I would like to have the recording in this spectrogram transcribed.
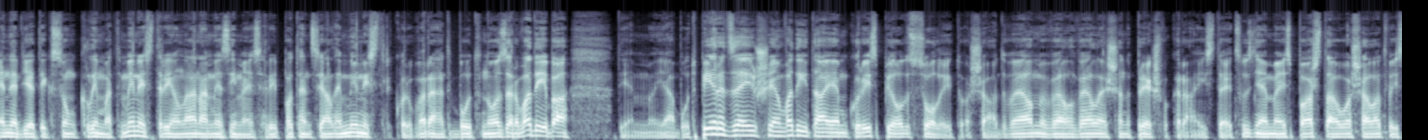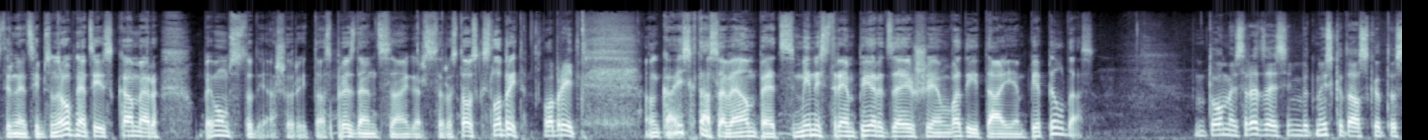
enerģētikas un klimata ministrija un lēnām iezīmēs arī potenciālie ministri, kuri varētu būt nozara vadībā. Tiem jābūt pieredzējušiem vadītājiem, kur izpilda solīto šādu vēlmi vēl vēlēšana priekšvakarā izteica uzņēmējs pārstāvošā Latvijas Tirniecības un Rūpniecības kamera. Pie mums studijā šorīt tās prezidents Aigars Rostovskis. Labrīt! Labrīt! Un kā izskatās, vai vēlme pēc ministriem pieredzējušiem vadītājiem piepildās? Nu, to mēs redzēsim, bet nu, izskatās, ka tas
